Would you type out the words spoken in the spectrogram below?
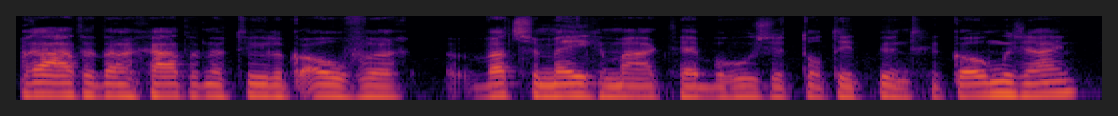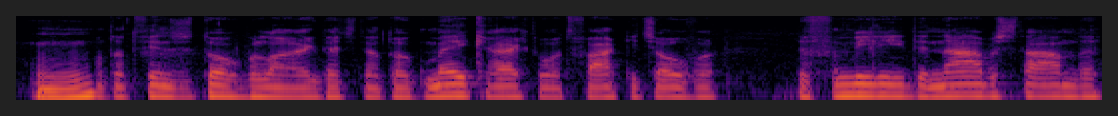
praten, dan gaat het natuurlijk over wat ze meegemaakt hebben, hoe ze tot dit punt gekomen zijn. Mhm. Want dat vinden ze toch belangrijk dat je dat ook meekrijgt. Er wordt vaak iets over de familie, de nabestaanden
